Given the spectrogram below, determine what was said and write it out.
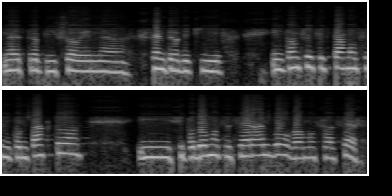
nuestro piso en el eh, centro de Kiev. Entonces estamos en contacto y si podemos hacer algo, vamos a hacer.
